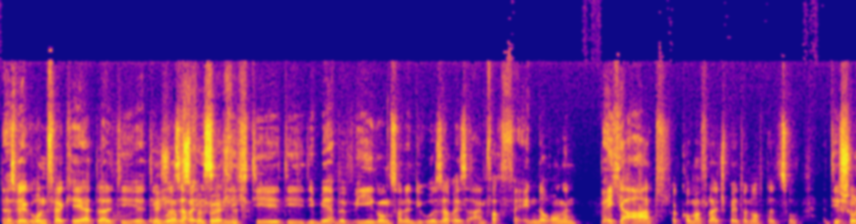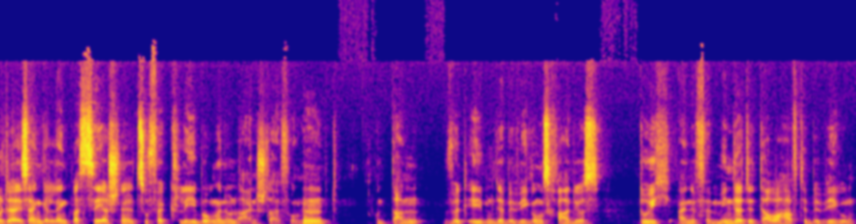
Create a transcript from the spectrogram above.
Das wäre grundverkehrt, weil die, die Ursache ist ja nicht die, die, die mehr Bewegung, sondern die Ursache ist einfach Veränderungen. Welche Art? Da kommen wir vielleicht später noch dazu. Die Schulter ist ein Gelenk, was sehr schnell zu Verklebungen und Einsteifungen hm. Und dann wird eben der Bewegungsradius durch eine verminderte dauerhafte Bewegung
